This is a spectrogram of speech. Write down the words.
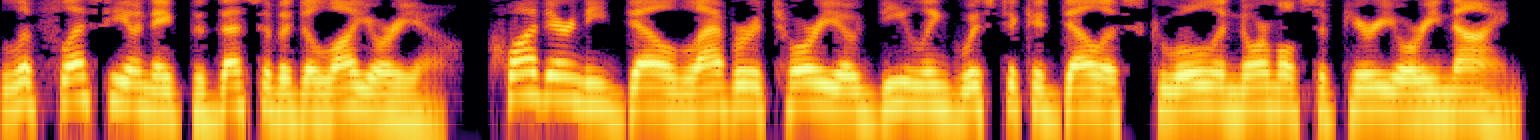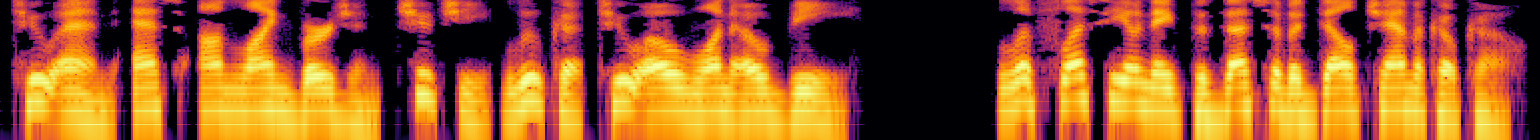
La flessione possessiva dell'Ayoreo. Quaderni del Laboratorio di Linguistica della Scuola Normale Superiore 9, 2N, S, online version, Ciucci, Luca 2010b. La flessione possessiva del Chamacoco.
